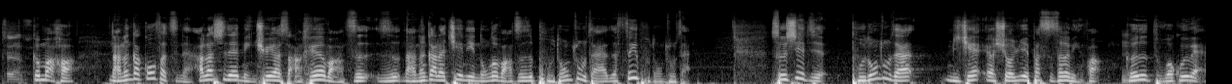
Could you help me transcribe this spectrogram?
增值税葛末好，哪能介交法子呢？阿拉现在明确一下，上海个房子是哪能介来鉴定侬个房子是普通住宅还是非普通住宅？首先一点，普通住宅面积要小于一百四十个平方，嗯搿是大个规范，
